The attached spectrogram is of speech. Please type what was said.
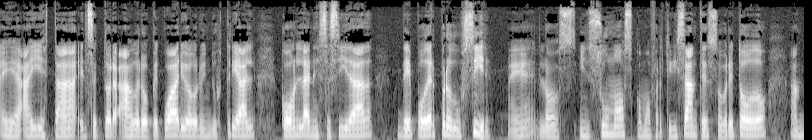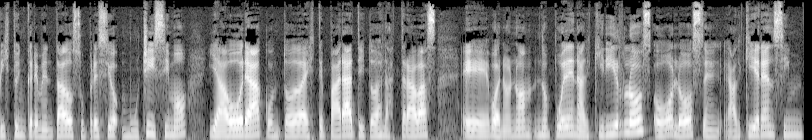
eh, ahí está el sector agropecuario, agroindustrial, con la necesidad de poder producir. Eh, los insumos como fertilizantes, sobre todo, han visto incrementado su precio muchísimo y ahora con todo este parate y todas las trabas, eh, bueno, no, no pueden adquirirlos o los adquieren sin,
